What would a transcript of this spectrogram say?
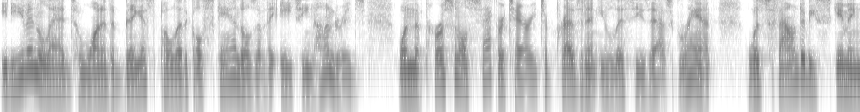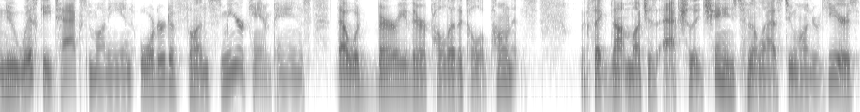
It even led to one of the biggest political scandals of the 1800s when the personal secretary to President Ulysses S. Grant was found to be skimming new whiskey tax money in order to fund smear campaigns that would bury their political opponents. Looks like not much has actually changed in the last 200 years.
